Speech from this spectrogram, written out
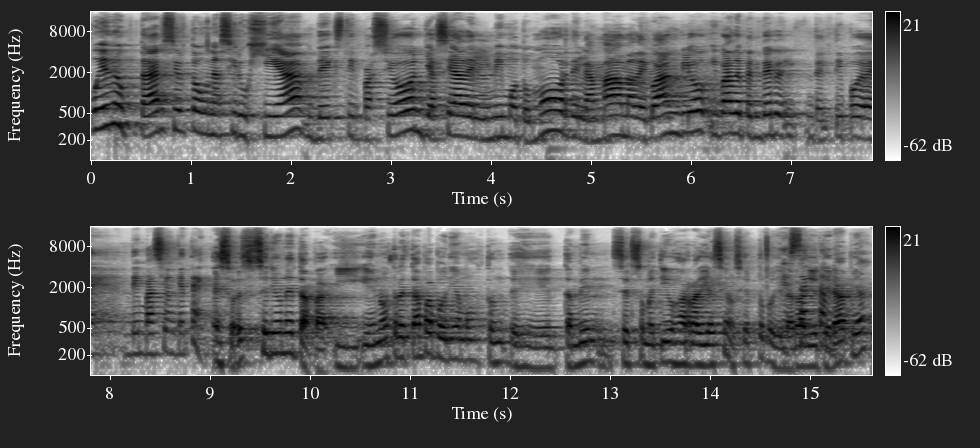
puede optar, ¿cierto?, a una cirugía de extirpación, ya sea del mismo tumor, de la mama, de ganglio, y va a depender del, tipo de, invasión que tenga. Eso, eso sería una etapa. Y en otra etapa podríamos eh, también ser sometidos a radiación, ¿cierto? Porque la radioterapia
